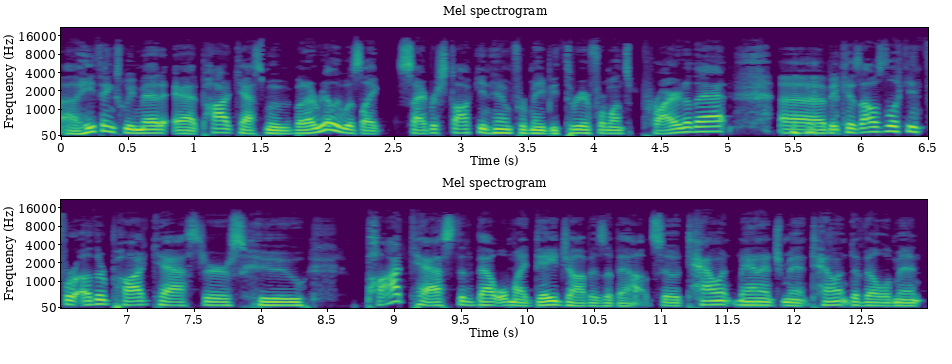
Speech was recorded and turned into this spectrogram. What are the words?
uh, he thinks we met at podcast movement, but I really was like cyber stalking him for maybe three or four months prior to that, uh, because I was looking for other podcasters who podcasted about what my day job is about. So talent management, talent development,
